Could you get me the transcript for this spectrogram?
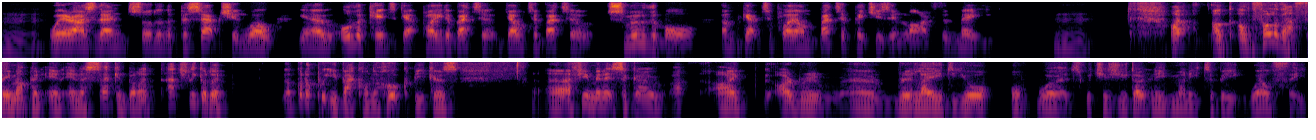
Mm. Whereas then, sort of the perception, well, you know, other kids get played a better, dealt a better, smoother ball and get to play on better pitches in life than me. Mm. I, will I'll follow that theme up in, in, in a second, but I actually got to, I've got to put you back on the hook because uh, a few minutes ago, I, I re, uh, relayed your words, which is you don't need money to be wealthy.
